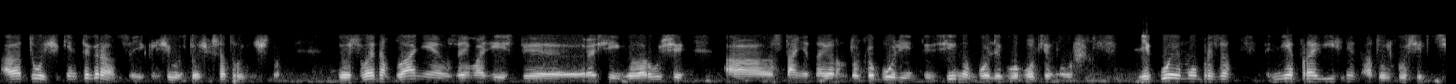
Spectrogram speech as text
а, точек интеграции и ключевых точек сотрудничества. То есть в этом плане взаимодействие России и Беларуси а, станет, наверное, только более интенсивным, более глубоким, но уж никоим образом не провиснет, а только усилится.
